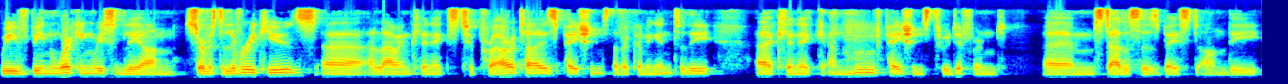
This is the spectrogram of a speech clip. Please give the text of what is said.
We've been working recently on service delivery queues, uh, allowing clinics to prioritize patients that are coming into the uh, clinic and move patients through different um, statuses based on the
